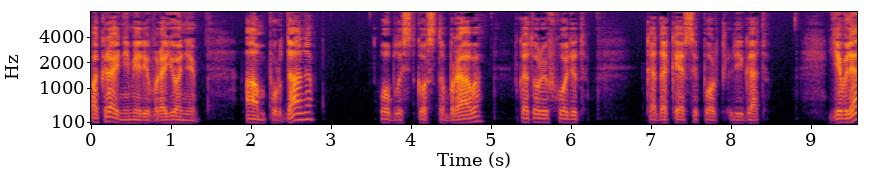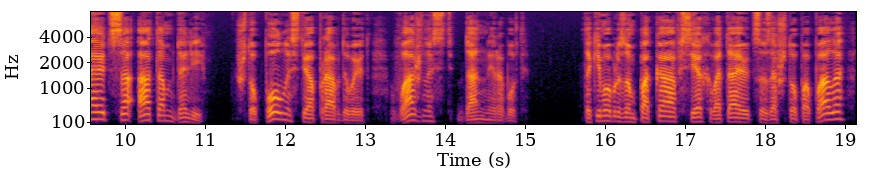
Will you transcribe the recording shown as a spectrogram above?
по крайней мере в районе Ампурдана, область Коста-Браво, в которую входит Кадакес и Порт-Лигат, является атом Дали, что полностью оправдывает важность данной работы. Таким образом, пока все хватаются за что попало —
